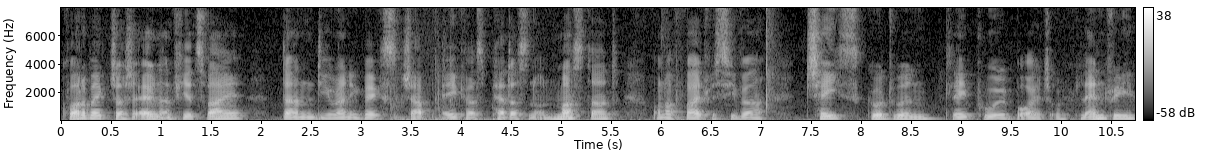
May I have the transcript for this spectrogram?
Quarterback Josh Allen an 4-2. Dann die Running Backs Chubb, Akers, Patterson und Mustard. Und auf Wide Receiver Chase, Goodwin, Claypool, Boyd und Landry.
